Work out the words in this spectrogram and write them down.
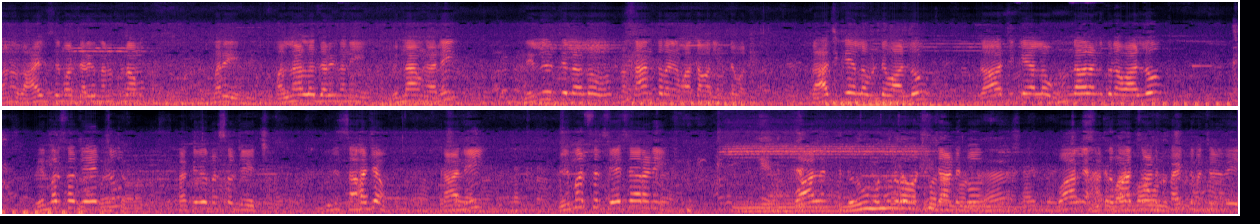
మనం రాయలసీమలో జరిగింది అనుకున్నాం మరి పల్నాడులో జరిగిందని విన్నాం కానీ నెల్లూరు జిల్లాలో ప్రశాంతమైన వాతావరణం ఉండేవాళ్ళు. రాజకీయాల్లో ఉండేవాళ్ళు రాజకీయాల్లో ఉండాలనుకున్న వాళ్ళు విమర్శలు చేయొచ్చు ప్రతి విమర్శలు చేయొచ్చు. ఇది సహజం. కానీ విమర్శ చేశారని వాళ్ళని వాళ్ళని హతమార్చడానికి ప్రయత్నించినది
